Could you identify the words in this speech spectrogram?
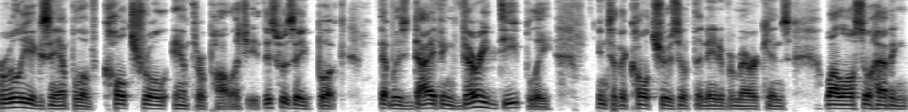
early example of cultural anthropology. This was a book that was diving very deeply into the cultures of the Native Americans while also having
